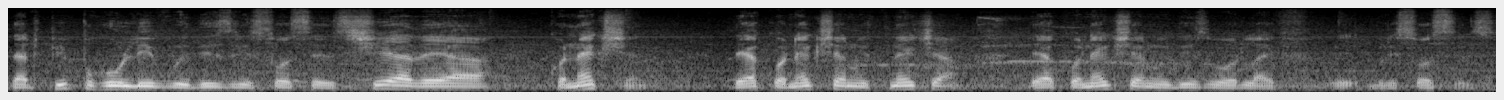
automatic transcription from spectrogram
that people who live with these resources share their connection, their connection with nature, their connection with these wildlife resources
